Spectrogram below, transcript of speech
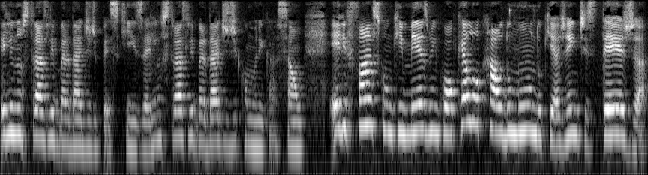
ele nos traz liberdade de pesquisa, ele nos traz liberdade de comunicação, ele faz com que mesmo em qualquer local do mundo que a gente esteja,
